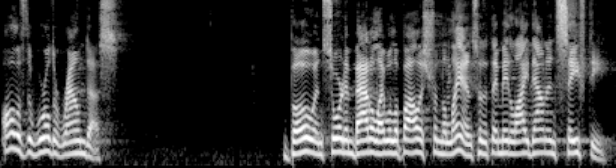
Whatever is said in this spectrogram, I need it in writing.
all of the world around us. Bow and sword and battle I will abolish from the land so that they may lie down in safety.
